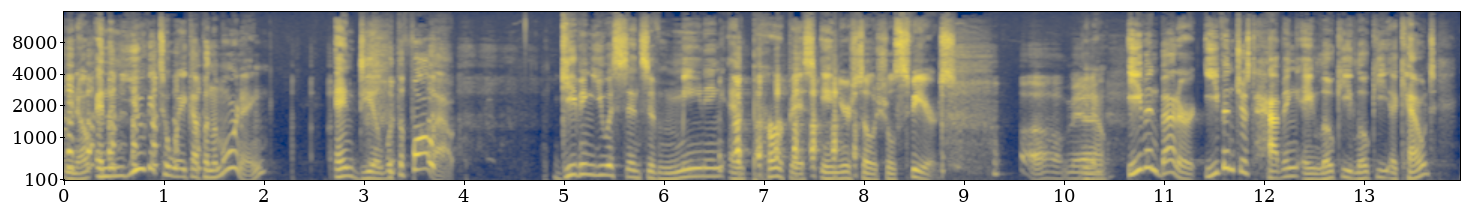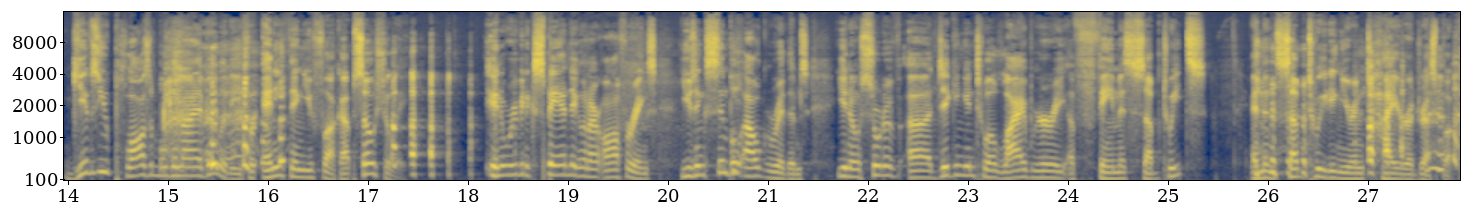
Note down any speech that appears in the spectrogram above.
You know, and then you get to wake up in the morning and deal with the fallout, giving you a sense of meaning and purpose in your social spheres. Oh man. You know, even better, even just having a Loki Loki account gives you plausible deniability for anything you fuck up socially. And we're even expanding on our offerings using simple algorithms, you know, sort of uh, digging into a library of famous subtweets and then subtweeting your entire address book.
